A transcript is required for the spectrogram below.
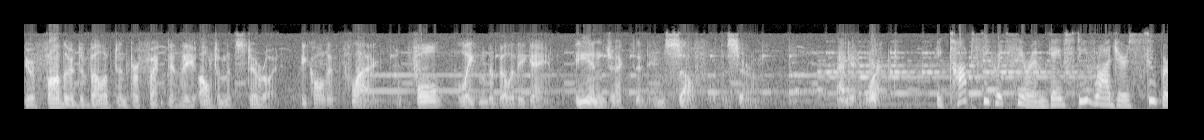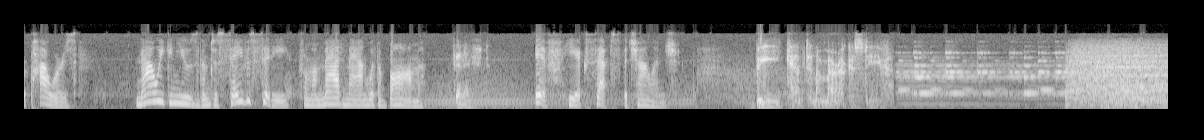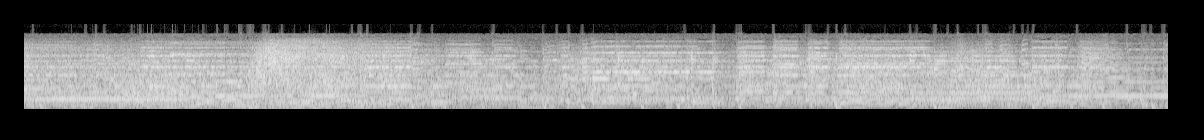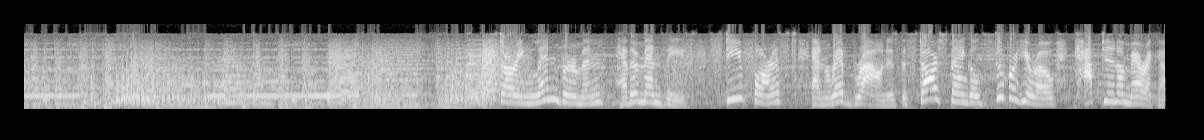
Your father developed and perfected the ultimate steroid. He called it FLAG, Full Latent Ability Gain. He injected himself with the serum, and it worked. A top secret serum gave Steve Rogers superpowers. Now he can use them to save a city from a madman with a bomb. Finished. If he accepts the challenge. Be Captain America, Steve. Menzies, Steve Forrest, and Reb Brown as the star-spangled superhero Captain America.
